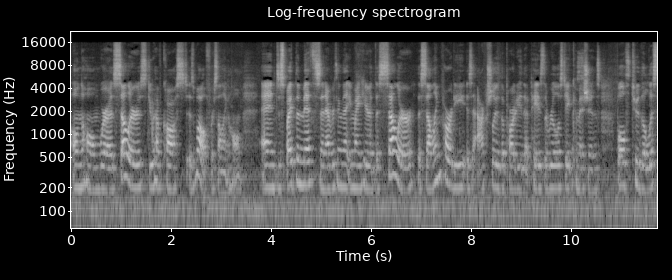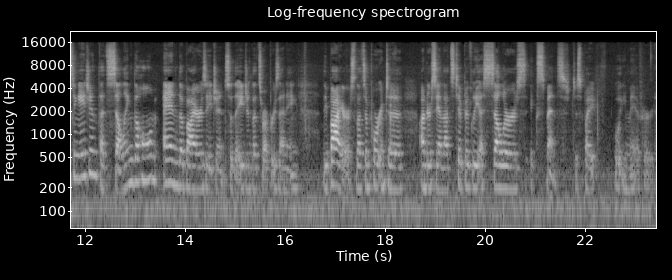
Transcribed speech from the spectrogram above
own the home, whereas sellers do have costs as well for selling a home. And despite the myths and everything that you might hear, the seller, the selling party, is actually the party that pays the real estate commissions both to the listing agent that's selling the home and the buyer's agent, so the agent that's representing the buyer. So that's important to understand. That's typically a seller's expense, despite what you may have heard.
